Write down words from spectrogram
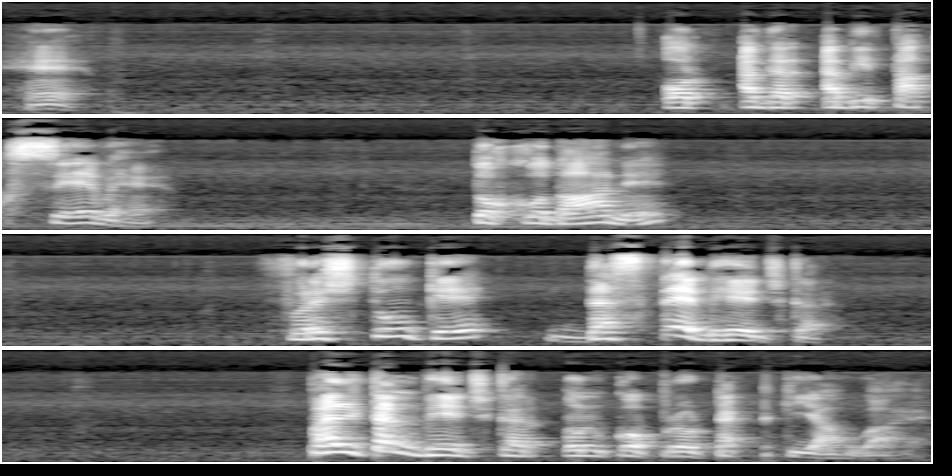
हैं और अगर अभी तक सेव हैं तो खुदा ने फरिश्तों के दस्ते भेजकर पलटन भेजकर उनको प्रोटेक्ट किया हुआ है।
